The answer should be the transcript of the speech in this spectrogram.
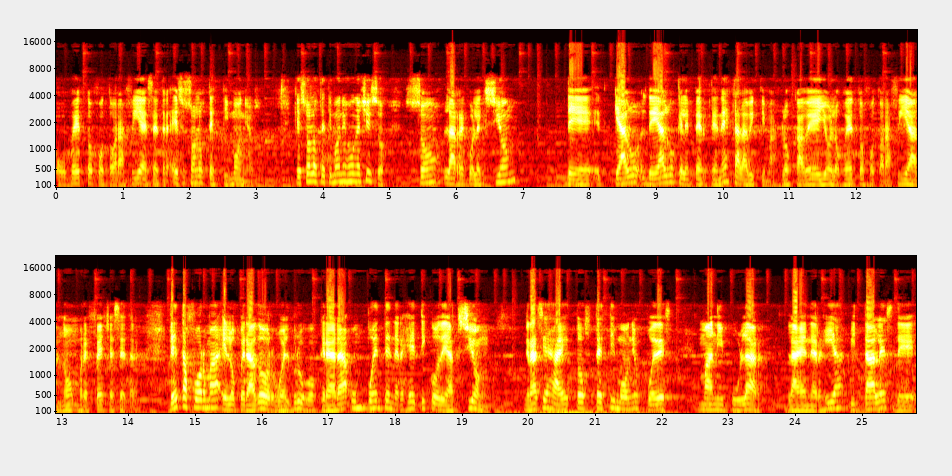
objeto, fotografía, etc. Esos son los testimonios. ¿Qué son los testimonios de un hechizo? Son la recolección de, que algo, de algo que le pertenezca a la víctima, los cabellos, el objeto, fotografía, nombre, fecha, etc. De esta forma, el operador o el brujo creará un puente energético de acción. Gracias a estos testimonios puedes manipular las energías vitales de,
